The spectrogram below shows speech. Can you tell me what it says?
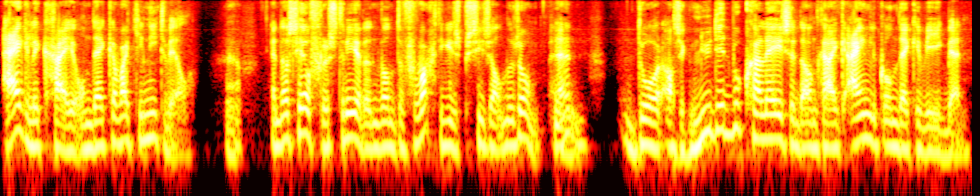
eigenlijk ga je ontdekken wat je niet wil. Ja. En dat is heel frustrerend, want de verwachting is precies andersom. Hè? Door als ik nu dit boek ga lezen, dan ga ik eindelijk ontdekken wie ik ben.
